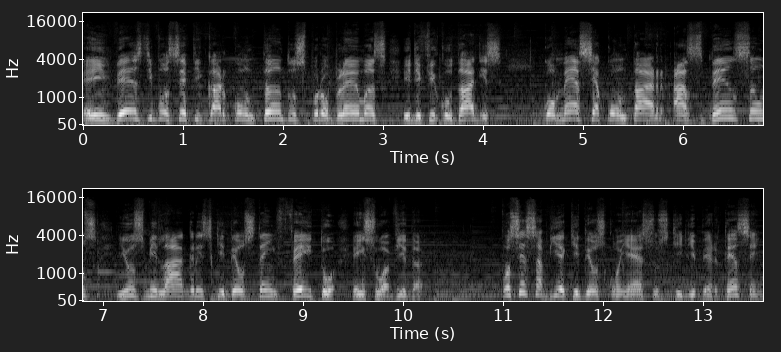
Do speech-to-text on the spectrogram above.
em vez de você ficar contando os problemas e dificuldades, comece a contar as bênçãos e os milagres que Deus tem feito em sua vida. Você sabia que Deus conhece os que lhe pertencem?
